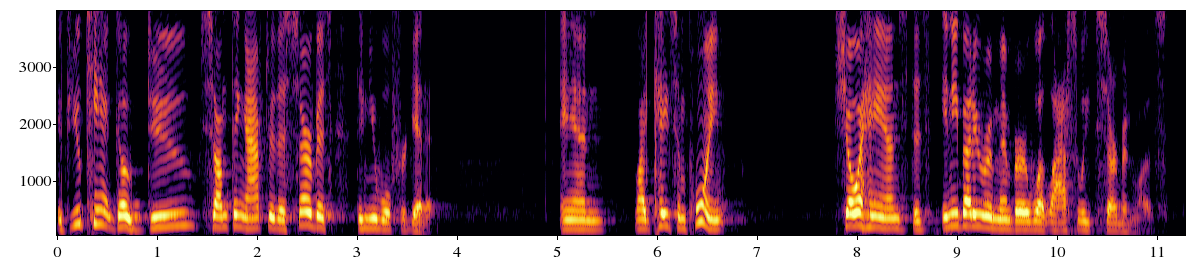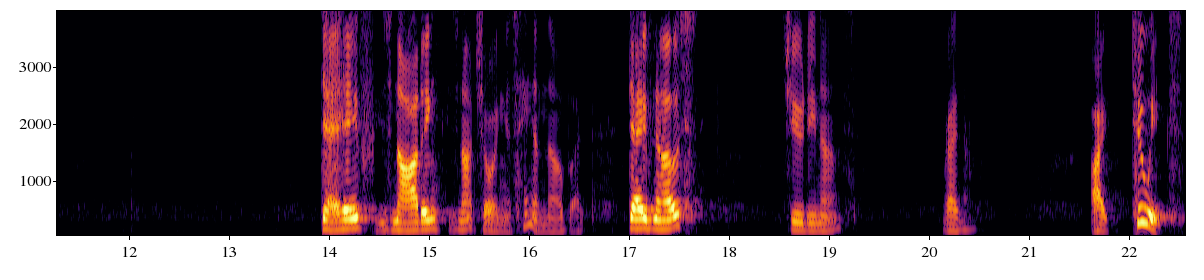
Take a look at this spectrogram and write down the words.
if you can't go do something after this service, then you will forget it. And like case in point, show of hands, does anybody remember what last week's sermon was? Dave, he's nodding. He's not showing his hand though, but Dave knows. Judy knows. Ray knows. All right, two weeks.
